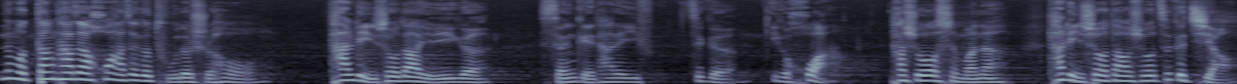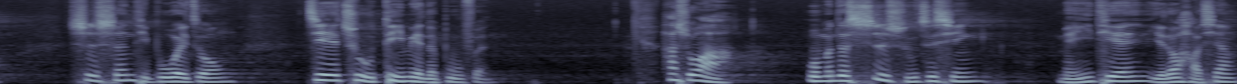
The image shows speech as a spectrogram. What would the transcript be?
那么当他在画这个图的时候，他领受到有一个神给他的一这个一个话，他说什么呢？他领受到说这个脚是身体部位中接触地面的部分。他说啊，我们的世俗之心。每一天也都好像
